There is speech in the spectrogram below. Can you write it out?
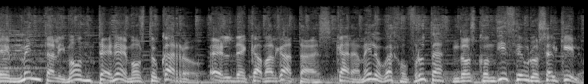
En Menta Limón tenemos tu carro, el de cabalgatas. Caramelo bajo fruta, 2,10 euros el kilo.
